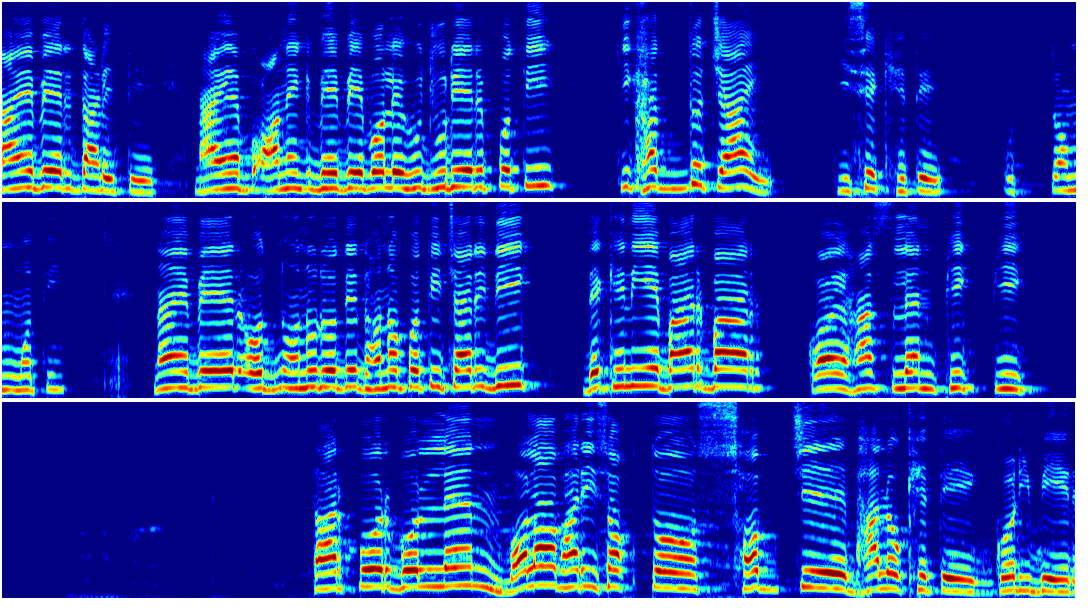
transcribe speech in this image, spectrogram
নায়েবের দাঁড়িতে। নায়েব অনেক ভেবে বলে, হুজুরের প্রতি কি খাদ্য চাই? কিসে খেতে উত্তম মতি? নায়েবের অনুরোধে ধনপতি চারিদিক দেখে নিয়ে বারবার কয়, হাসলেন ফিক ফিক তারপর বললেন বলা ভারী শক্ত সবচেয়ে ভালো খেতে গরিবের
